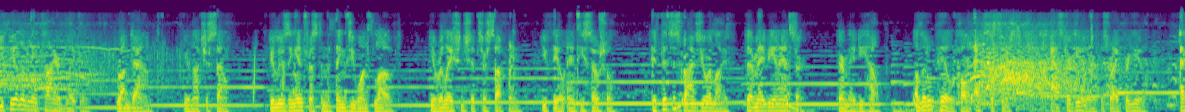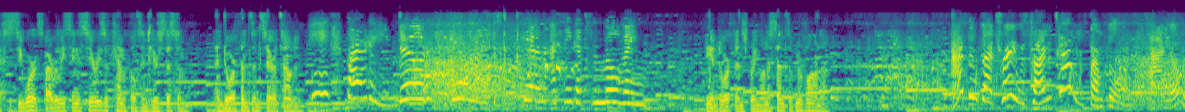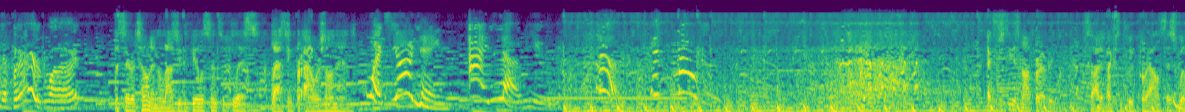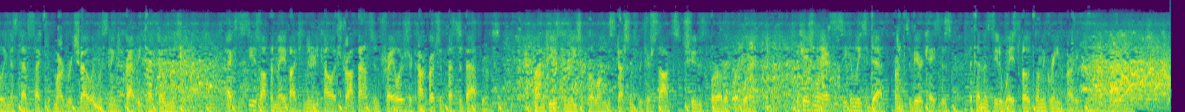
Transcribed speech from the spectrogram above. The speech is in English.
You feel a little tired lately, run down. You're not yourself. You're losing interest in the things you once loved. Your relationships are suffering. You feel antisocial. If this describes your life, there may be an answer. There may be help. A little pill called ecstasy. Ask your dealer if it's right for you. Ecstasy works by releasing a series of chemicals into your system. Endorphins and serotonin. Party, dude! Feel my skin. I think it's moving. The endorphins bring on a sense of nirvana. I think that tree was trying to tell you something. I know the bird was. The serotonin allows you to feel a sense of bliss, lasting for hours on end. What's your name? I love you. Look, it's moving. Ecstasy is not for everyone. Side effects include paralysis, willingness to have sex with Margaret Cho, and listening to crappy techno music. Ecstasy is often made by community college dropouts in trailers or cockroach-infested bathrooms. Chronic use can lead to prolonged discussions with your socks, shoes, or other footwear. Occasionally, ecstasy can lead to death, or in severe cases, a tendency to waste votes on the Green Party.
